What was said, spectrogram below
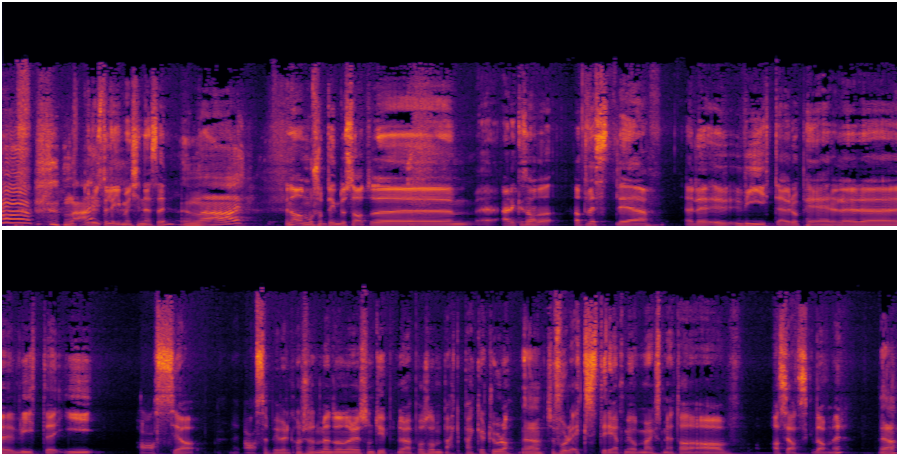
Nei. Har du lyst til å ligge med en kineser? Nei! En annen morsom ting du sa, at er det ikke sånn at vestlige, eller hvite europeere, eller hvite i Asia Blir vel kanskje, men når du, sånn type, du er på sånn backpackertur, Ja. så får du ekstremt mye oppmerksomhet av, av asiatiske damer. Ja,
